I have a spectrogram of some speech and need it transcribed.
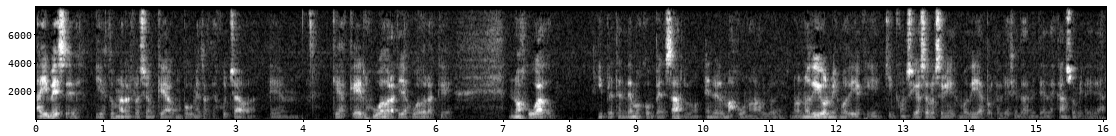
hay veces, y esto es una reflexión que hago un poco mientras te escuchaba, eh, que aquel jugador, aquella jugadora que no ha jugado, y pretendemos compensarlo en el más uno hablo ¿eh? no, no digo el mismo día quien, quien consiga hacerlo ese mismo día porque al día siguiente también tiene descanso mira ideal.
